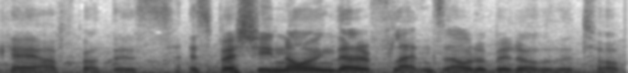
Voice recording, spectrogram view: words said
okay, I've got this. Especially knowing that it flattens out a bit over the top.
